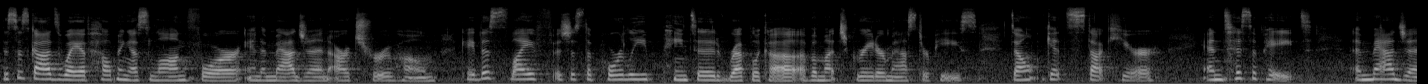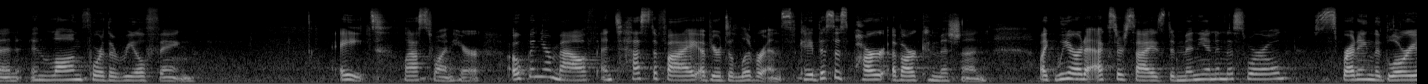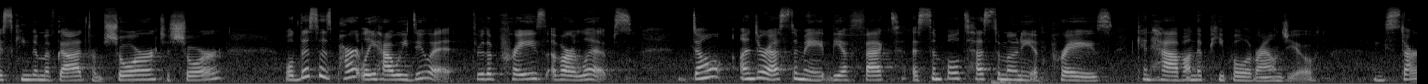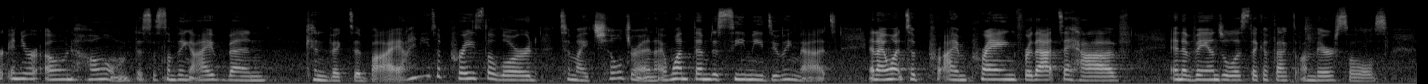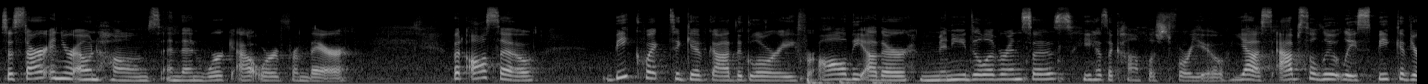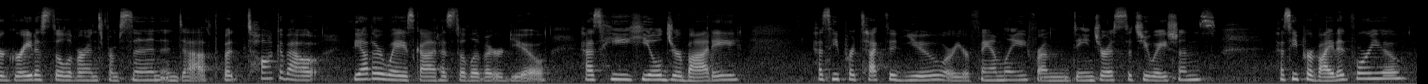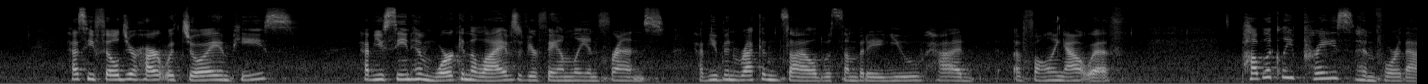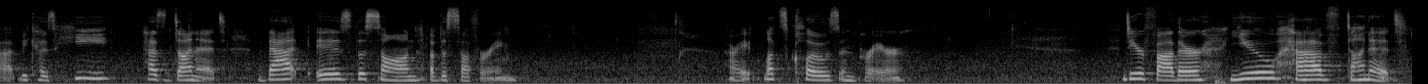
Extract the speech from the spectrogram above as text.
This is God's way of helping us long for and imagine our true home. Okay, this life is just a poorly painted replica of a much greater masterpiece. Don't get stuck here anticipate, imagine, and long for the real thing. Eight, last one here. Open your mouth and testify of your deliverance. Okay, this is part of our commission. Like we are to exercise dominion in this world, spreading the glorious kingdom of God from shore to shore. Well, this is partly how we do it through the praise of our lips. Don't underestimate the effect a simple testimony of praise can have on the people around you start in your own home. This is something I've been convicted by. I need to praise the Lord to my children. I want them to see me doing that. And I want to I'm praying for that to have an evangelistic effect on their souls. So start in your own homes and then work outward from there. But also be quick to give God the glory for all the other many deliverances He has accomplished for you. Yes, absolutely speak of your greatest deliverance from sin and death, but talk about the other ways God has delivered you. Has He healed your body? Has He protected you or your family from dangerous situations? Has He provided for you? Has He filled your heart with joy and peace? Have you seen Him work in the lives of your family and friends? Have you been reconciled with somebody you had a falling out with? Publicly praise him for that because he has done it. That is the song of the suffering. All right, let's close in prayer. Dear Father, you have done it.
